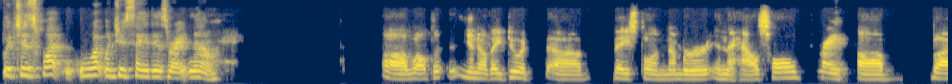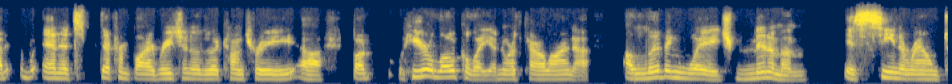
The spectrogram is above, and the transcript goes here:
which is what what would you say it is right now? Uh, well, you know, they do it uh, based on number in the household, right? Uh, but and it's different by region of the country. Uh, but here locally in North Carolina, a living wage minimum is seen around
